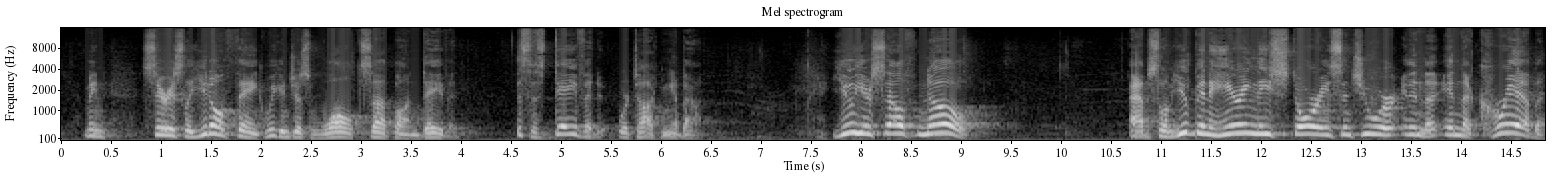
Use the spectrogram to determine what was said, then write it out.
I mean, seriously, you don't think we can just waltz up on David. This is David we're talking about. You yourself know Absalom. You've been hearing these stories since you were in the, in the crib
